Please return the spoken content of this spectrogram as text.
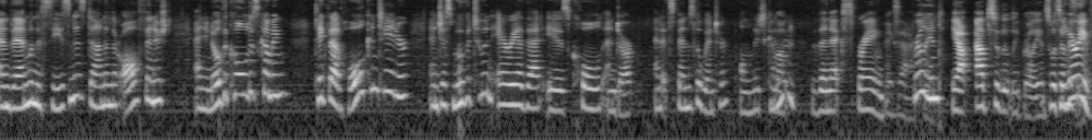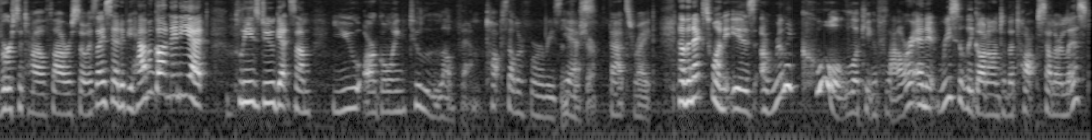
And then when the season is done and they're all finished, and you know the cold is coming, take that whole container and just move it to an area that is cold and dark. And it spends the winter only to come out mm. the next spring. Exactly. Brilliant. Yeah, absolutely brilliant. So it's a very versatile flower. So as I said, if you haven't gotten any yet, please do get some. You are going to love them. Top seller for a reason, Yes, for sure. that's right. Now the next one is a really cool looking flower, and it recently got onto the top seller list.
